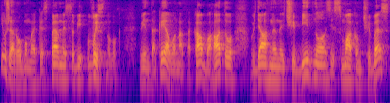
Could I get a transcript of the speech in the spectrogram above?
І вже робимо якийсь певний собі висновок. Він такий, а вона така, багато вдягнений чи бідно, зі смаком чи без.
